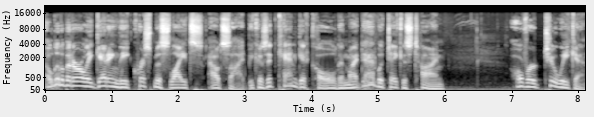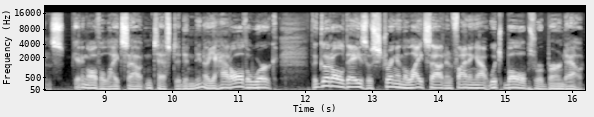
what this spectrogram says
a little bit early getting the Christmas lights outside because it can get cold, and my dad would take his time over two weekends getting all the lights out and tested. And, you know, you had all the work, the good old days of stringing the lights out and finding out which bulbs were burned out.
